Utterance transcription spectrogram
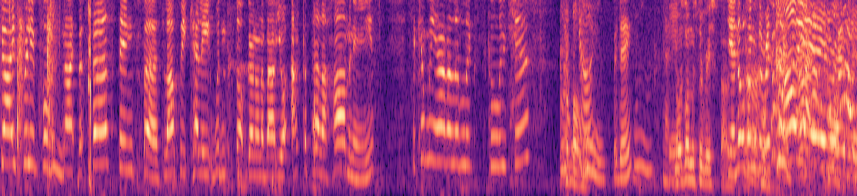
guys, brilliant performance tonight. But first things first. Last week, Kelly wouldn't stop going on about your a cappella harmonies. So can we have a little exclusive? Come on. Ready? Not as long as the wrist, though. Yeah, not as long as the wrist. Oh,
